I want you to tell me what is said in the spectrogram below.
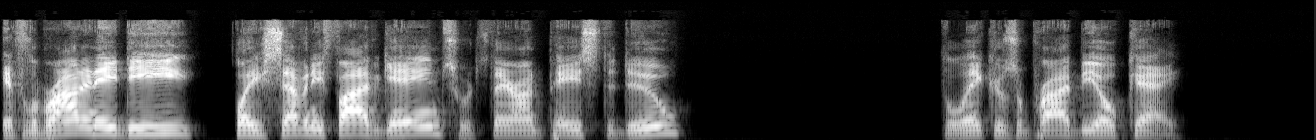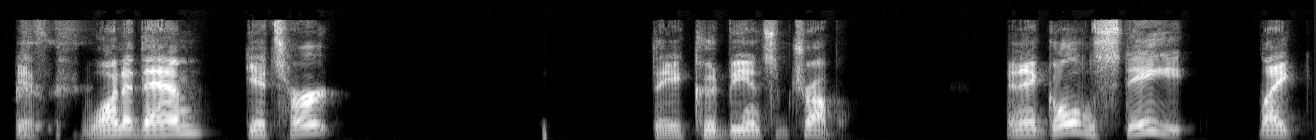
if LeBron and AD play 75 games, which they're on pace to do, the Lakers will probably be okay. If one of them gets hurt, they could be in some trouble. And then Golden State, like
